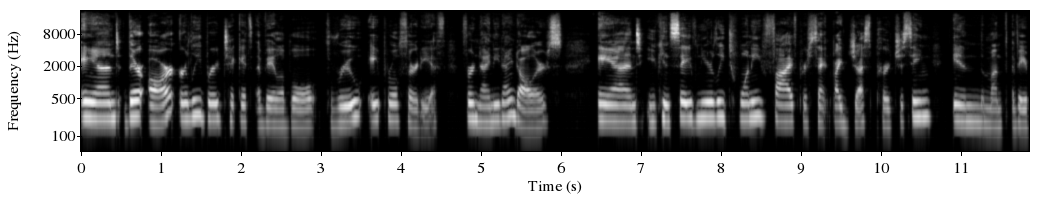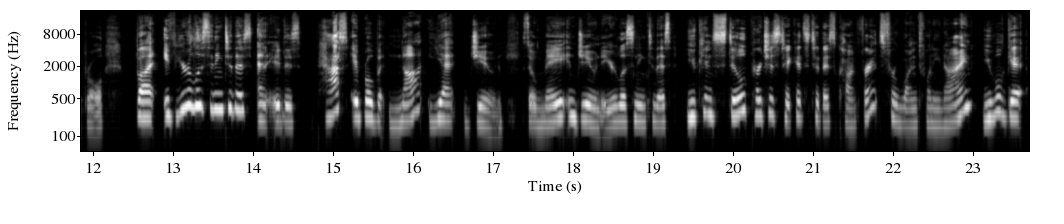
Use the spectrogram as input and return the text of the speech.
And there are early bird tickets available through April 30th for $99 and you can save nearly 25% by just purchasing in the month of April. But if you're listening to this and it is past April but not yet June, so May and June, you're listening to this, you can still purchase tickets to this conference for 129. You will get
